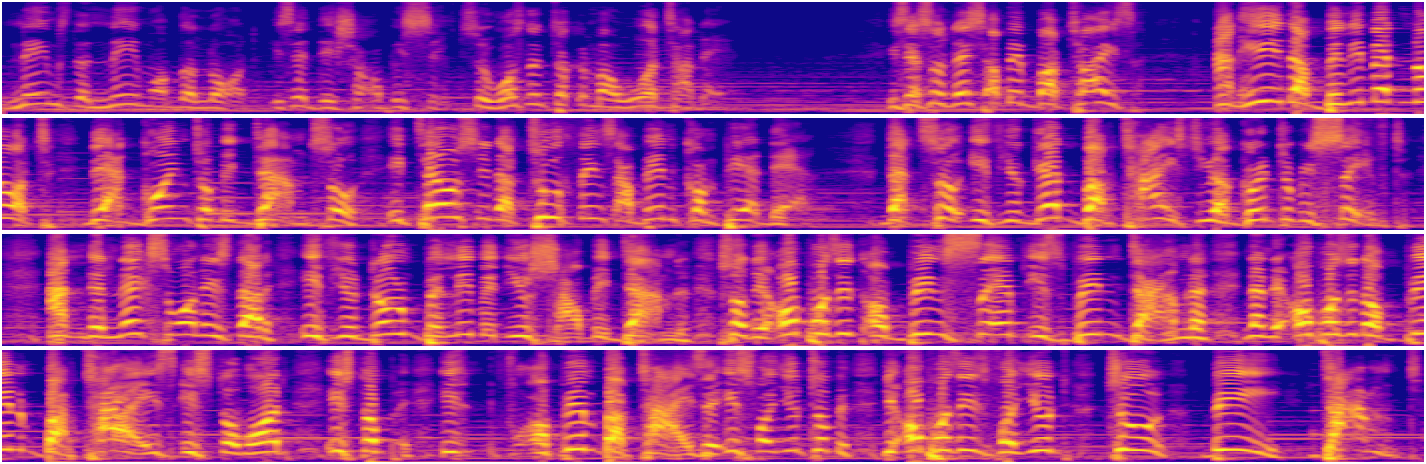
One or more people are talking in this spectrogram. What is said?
names the name of the Lord, he said they shall be saved. So he wasn't talking about water there. He said, So they shall be baptized, and he that believeth not, they are going to be damned. So it tells you that two things are being compared there. That so if you get baptized you are going to be saved. And the next one is that if you don't believe it you shall be damned. So the opposite of being saved is being damned. Then the opposite of being baptized is to what? Is to is of being baptized. Is for you to be the opposite is for you to be damned.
